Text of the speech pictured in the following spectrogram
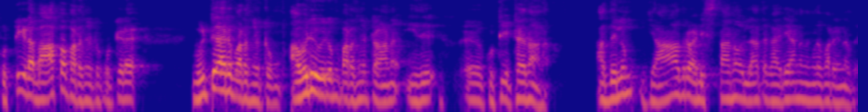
കുട്ടിയുടെ ബാപ്പ പറഞ്ഞിട്ടും കുട്ടിയുടെ വീട്ടുകാർ പറഞ്ഞിട്ടും അവരും ഇവരും പറഞ്ഞിട്ടാണ് ഇത് കുട്ടിയിട്ടതാണ്. അതിലും യാതൊരു അടിസ്ഥാനവും ഇല്ലാത്ത കാര്യമാണ് നിങ്ങൾ പറയുന്നത്.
